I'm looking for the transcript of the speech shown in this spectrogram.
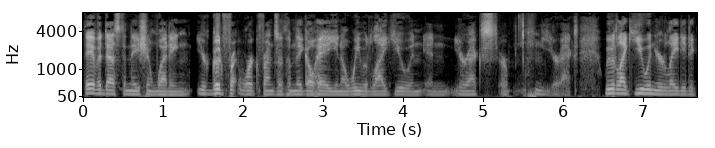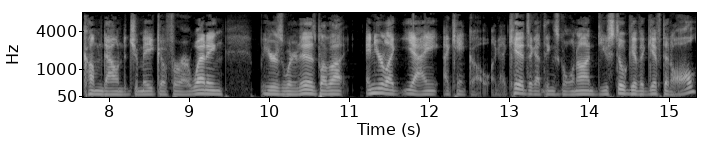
They have a destination wedding. Your good fr- work friends with them. They go, hey, you know, we would like you and, and your ex or your ex. We would like you and your lady to come down to Jamaica for our wedding. Here's what it is. Blah blah. And you're like, yeah, I I can't go. I got kids. I got things going on. Do you still give a gift at all?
